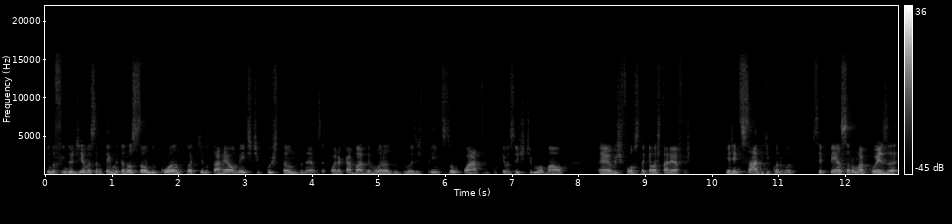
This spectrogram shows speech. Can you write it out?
E no fim do dia você não tem muita noção do quanto aquilo está realmente te custando, né? Você pode acabar demorando duas sprints ou quatro porque você estimou mal é, o esforço daquelas tarefas. E a gente sabe que quando você pensa numa coisa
